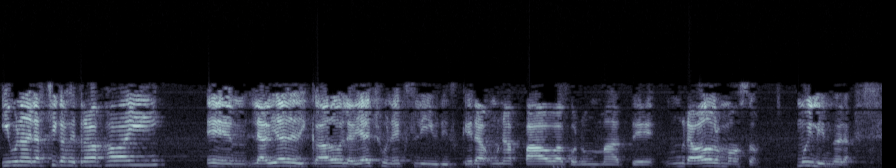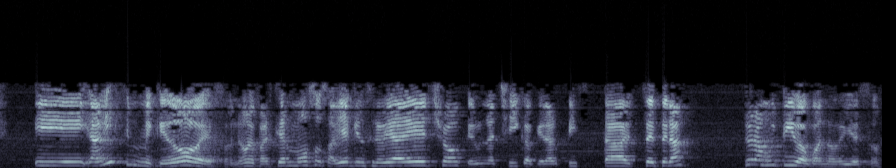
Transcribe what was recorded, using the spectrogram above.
Y una de las chicas que trabajaba ahí em, le había dedicado, le había hecho un ex libris, que era una pava con un mate, un grabado hermoso, muy lindo era. Y a mí sí me quedó eso, ¿no? Me parecía hermoso, sabía quién se lo había hecho, que era una chica, que era artista, etcétera. Yo era muy piba cuando vi eso.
